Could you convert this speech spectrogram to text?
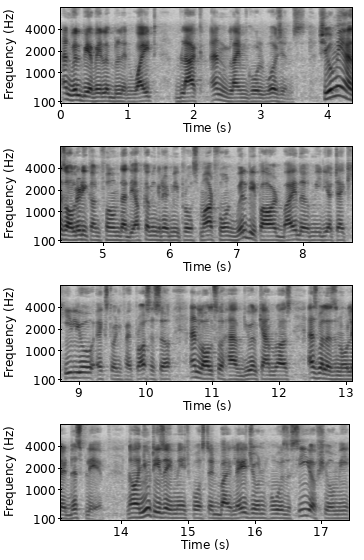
and will be available in white, black and lime gold versions. Xiaomi has already confirmed that the upcoming Redmi Pro smartphone will be powered by the MediaTek Helio X25 processor and will also have dual cameras as well as an OLED display. Now, a new teaser image posted by Lei Jun, who is the CEO of Xiaomi,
